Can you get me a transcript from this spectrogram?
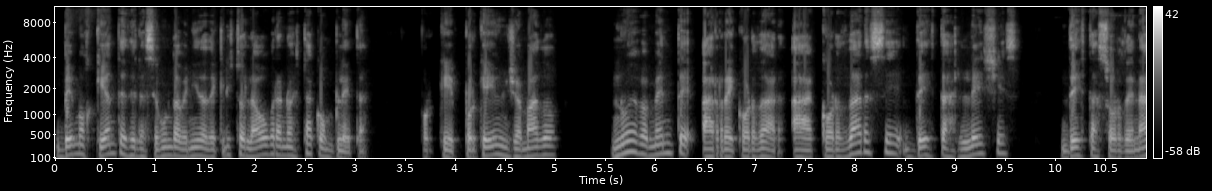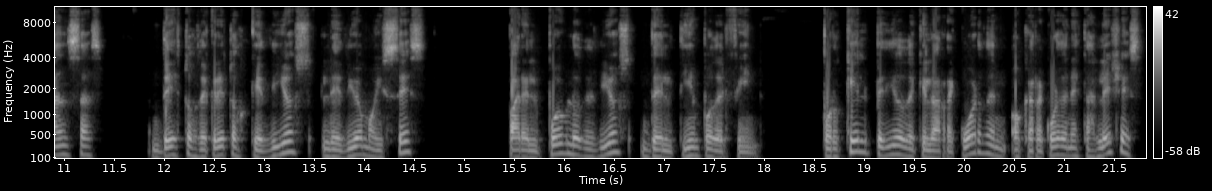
vemos que antes de la segunda venida de Cristo la obra no está completa. ¿Por qué? Porque hay un llamado nuevamente a recordar, a acordarse de estas leyes, de estas ordenanzas, de estos decretos que Dios le dio a Moisés para el pueblo de Dios del tiempo del fin. ¿Por qué el pedido de que la recuerden o que recuerden estas leyes?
